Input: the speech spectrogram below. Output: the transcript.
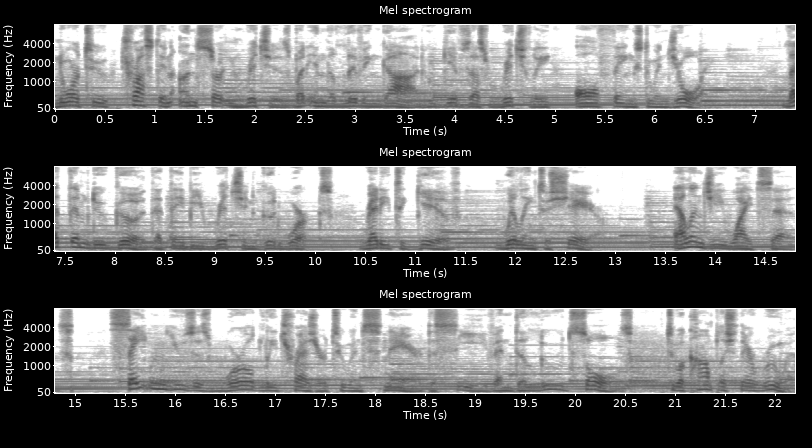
nor to trust in uncertain riches, but in the living God who gives us richly all things to enjoy. Let them do good, that they be rich in good works, ready to give, willing to share. Ellen G. White says, Satan uses worldly treasure to ensnare, deceive, and delude souls to accomplish their ruin.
